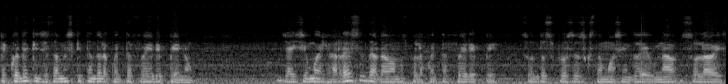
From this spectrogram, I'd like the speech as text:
Recuerden que ya estamos quitando la cuenta FRP, ¿no? Ya hicimos el reset, ahora vamos por la cuenta FRP. Son dos procesos que estamos haciendo de una sola vez.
